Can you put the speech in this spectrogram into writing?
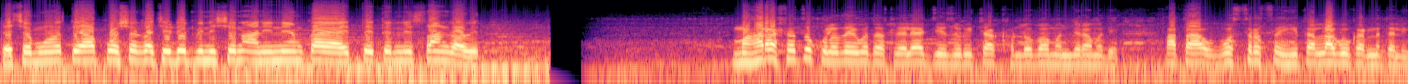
त्याच्यामुळं त्या पोशाखाचे डेफिनेशन आणि नेम काय आहेत ते त्यांनी सांगावेत. महाराष्ट्राचं कुलदैवत असलेल्या जेजुरीच्या खंडोबा मंदिरामध्ये आता वस्त्रसंहिता लागू करण्यात आली.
